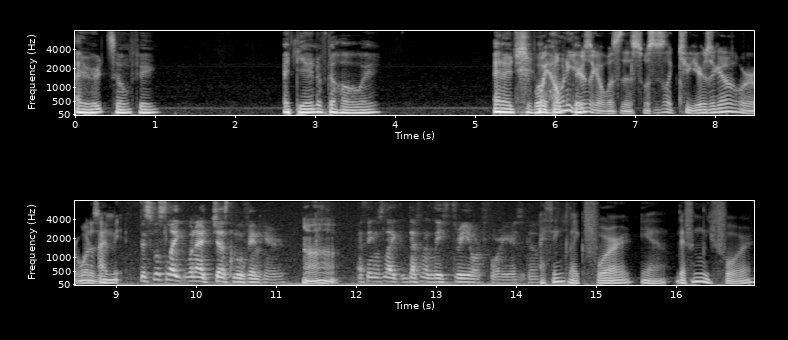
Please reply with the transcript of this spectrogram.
I heard something at the end of the hallway, and I just woke Wait, how up many there. years ago was this? Was this like two years ago, or what is it? I mean, this was like when I just moved in here. ah, I think it was like definitely three or four years ago. I think like four. Yeah, definitely four.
